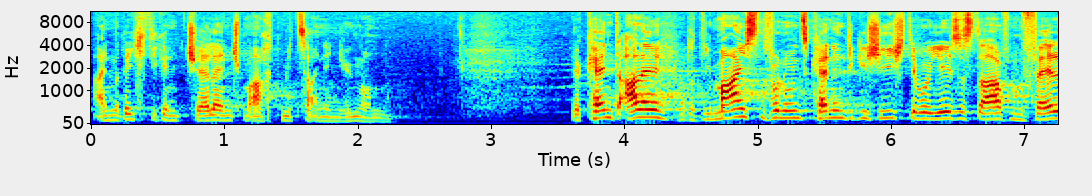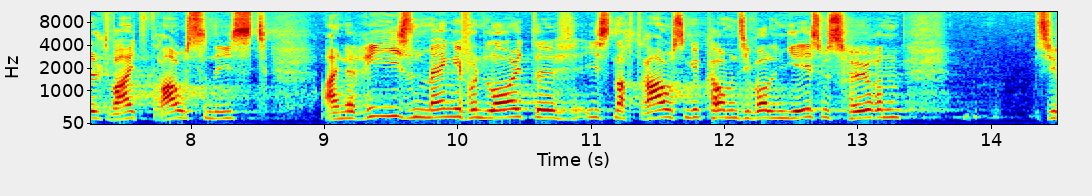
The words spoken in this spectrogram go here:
einen richtigen Challenge macht mit seinen Jüngern. Ihr kennt alle, oder die meisten von uns kennen die Geschichte, wo Jesus da auf dem Feld weit draußen ist. Eine Riesenmenge von Leuten ist nach draußen gekommen, sie wollen Jesus hören. Sie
